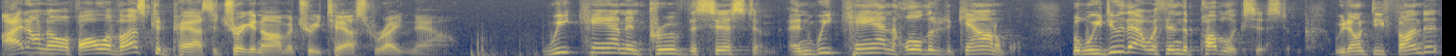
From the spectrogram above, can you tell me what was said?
I don't know if all of us could pass a trigonometry test right now. We can improve the system and we can hold it accountable. But we do that within the public system. We don't defund it,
